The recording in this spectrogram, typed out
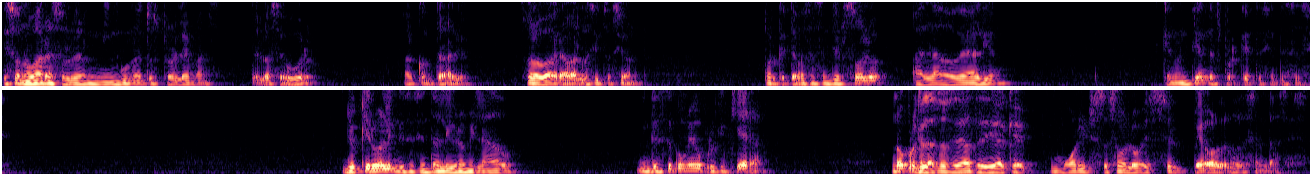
Eso no va a resolver ninguno de tus problemas, te lo aseguro. Al contrario, solo va a agravar la situación. Porque te vas a sentir solo al lado de alguien que no entiendes por qué te sientes así. Yo quiero a alguien que se sienta libre a mi lado. Y que esté conmigo porque quiera. No porque la sociedad te diga que morirse solo es el peor de los desenlaces.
